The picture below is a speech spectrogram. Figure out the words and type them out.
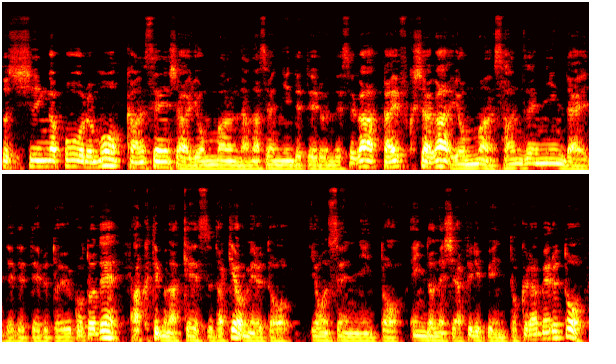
そしてシンガポールも感染者は4万7千人出ているんですが、回復者が4万3千人台で出ているということで、アクティブなケースだけを見ると4千人とインドネシア、フィリピンと比べると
